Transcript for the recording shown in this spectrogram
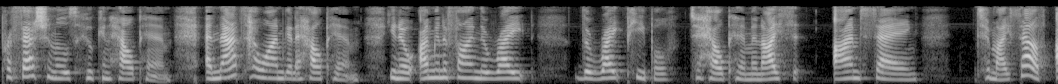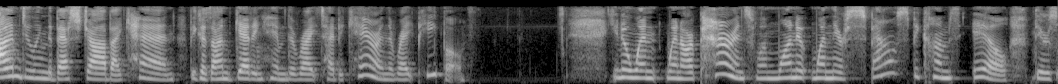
professionals who can help him. And that's how I'm going to help him. You know, I'm going to find the right the right people to help him and I I'm saying to myself, I'm doing the best job I can because I'm getting him the right type of care and the right people. You know, when, when our parents, when one, when their spouse becomes ill, there's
